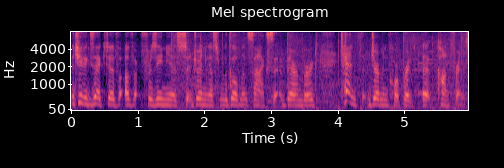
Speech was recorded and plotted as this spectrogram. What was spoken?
the Chief Executive of Fresenius, joining us from the Goldman Sachs Berenberg 10th German Corporate uh, Conference.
